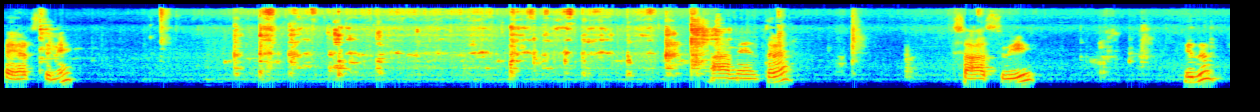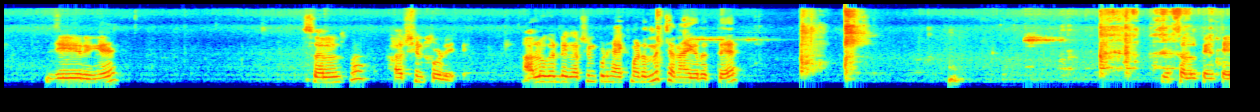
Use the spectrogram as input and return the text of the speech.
ಕೈ ಆಡಿಸ್ತೀನಿ ಆಮೇಲೆ ಸಾಸಿವೆ. ಇದು ಜೀರಿಗೆ. ಸ್ವಲ್ಪ ಅರಿಶಿನ ಪುಡಿ. ಆಲೂಗಡ್ಡೆಗೆ ಅರ್ಶಿನ ಪುಡಿ ಹಾಕಿ ಮಾಡಿದ್ರೆ ಚೆನ್ನಾಗಿರುತ್ತೆ. ಸ್ವಲ್ಪ ಹಿಂಗೆ ಕೈ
